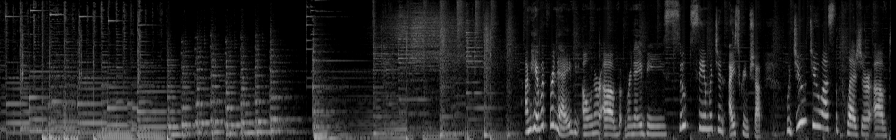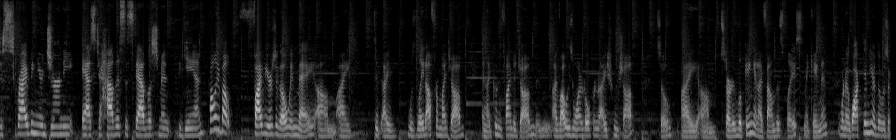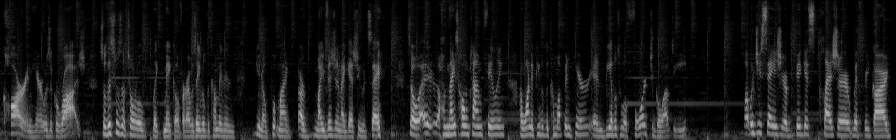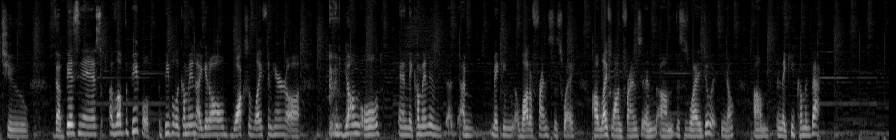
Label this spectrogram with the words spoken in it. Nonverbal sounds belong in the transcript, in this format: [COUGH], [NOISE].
I'm here with Renee, the owner of Renee B's Soup, Sandwich, and Ice Cream Shop. Would you do us the pleasure of describing your journey as to how this establishment began? Probably about five years ago in May, um, I, did, I was laid off from my job and I couldn't find a job and I've always wanted to open an ice cream shop. So I um, started looking and I found this place and I came in. When I walked in here, there was a car in here. It was a garage. So this was a total like makeover. I was able to come in and, you know, put my, or my vision, I guess you would say. [LAUGHS] So a, a nice hometown feeling. I wanted people to come up in here and be able to afford to go out to eat. What would you say is your biggest pleasure with regard to the business? I love the people. The people that come in, I get all walks of life in here. Uh, [CLEARS THROAT] young, old, and they come in and uh, I'm making a lot of friends this way, uh, lifelong friends, and um, this is why I do it, you know, um, and they keep coming back.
